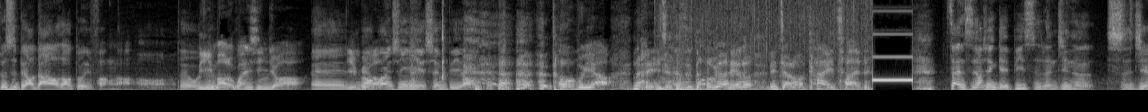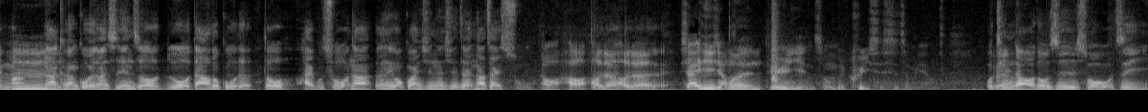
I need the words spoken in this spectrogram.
就是不要打扰到对方啦。哦，对，礼貌的关心就好。诶，礼貌关心也先不要，都不要，那你就是都不要联络。你讲到太惨。暂时要先给彼此冷静的时间嘛。嗯那可能过一段时间之后，如果大家都过得都还不错，那可能有关心那些再那再说。哦，好好的好的对。下一题想问，别人眼中的 Chris 是怎么样子？我听到的都是说我自己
